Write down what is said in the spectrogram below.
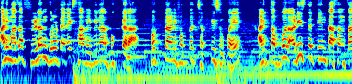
आणि माझा फ्रीडम ग्रो टेनेक्स हा वेबिनार बुक करा. फक्त आणि फक्त छत्तीस रुपये आणि तब्बल अडीच ते तीन तासांचा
